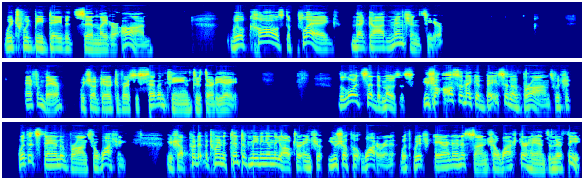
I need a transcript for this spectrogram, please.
which would be David's sin later on, will cause the plague that God mentions here. And from there, we shall go to verses 17 through 38. The Lord said to Moses, You shall also make a basin of bronze, which with its stand of bronze for washing. You shall put it between the tent of meeting and the altar, and you shall put water in it, with which Aaron and his sons shall wash their hands and their feet.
